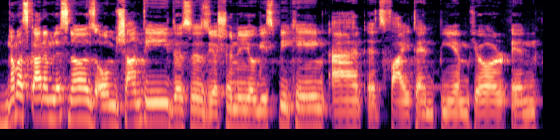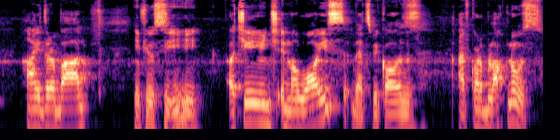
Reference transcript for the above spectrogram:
Namaskaram listeners, Om Shanti. This is Yashwini Yogi speaking and it's 5:10 p.m. here in Hyderabad. If you see a change in my voice, that's because I've got a blocked nose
